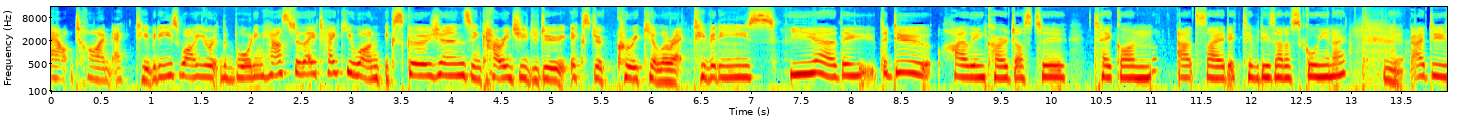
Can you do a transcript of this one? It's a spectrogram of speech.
out time activities while you're at the boarding house? Do they take you on excursions, encourage you to do extracurricular activities? Yeah, they they do highly encourage us to take on outside activities out of school. You know, Yeah. I do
